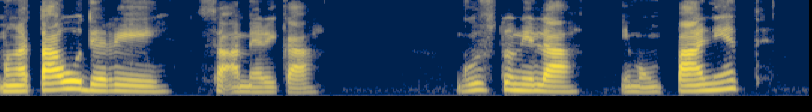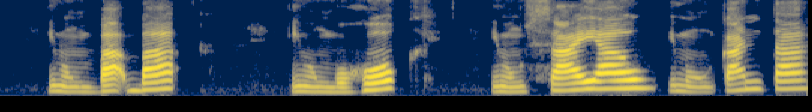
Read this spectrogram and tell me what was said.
Mga tao diri sa Amerika, gusto nila imong panit, imong baba, imong buhok, imong sayaw, imong kanta,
